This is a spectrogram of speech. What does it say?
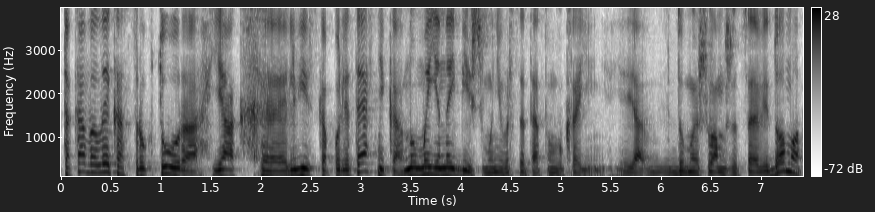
Така велика структура, як е, Львівська політехніка. Ну, ми є найбільшим університетом в Україні. Я думаю, що вам вже це відомо.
